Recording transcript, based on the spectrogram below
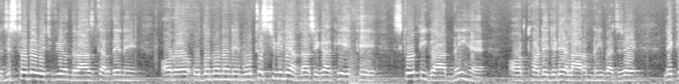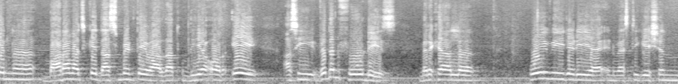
ਰਜਿਸਟਰ ਦੇ ਵਿੱਚ ਵੀ ਉਹ ਇੰਦਰਾਜ਼ ਕਰਦੇ ਨੇ ਔਰ ਉਦੋਂ ਉਹਨਾਂ ਨੇ ਨੋਟਿਸ 'ਚ ਵੀ ਲਿਆਂਦਾ ਸੀਗਾ ਕਿ ਇੱਥੇ ਸਿਕਿਉਰਿਟੀ ਗਾਰਡ ਨਹੀਂ ਹੈ ਔਰ ਤੁਹਾਡੇ ਜਿਹੜੇ ਅਲਾਰਮ ਨਹੀਂ ਵੱਜ ਰਹੇ। ਲੇਕਿਨ 12:10 ਮਿੰਟ ਤੇ ਵਾਰਦਾਤ ਹੁੰਦੀ ਹੈ ਔਰ ਇਹ ਅਸੀਂ ਵਿਦਨ 4 ਡੇਜ਼ ਮੇਰੇ ਖਿਆਲ, ਕੋਈ ਵੀ ਜਿਹੜੀ ਹੈ ਇਨਵੈਸਟੀਗੇਸ਼ਨ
